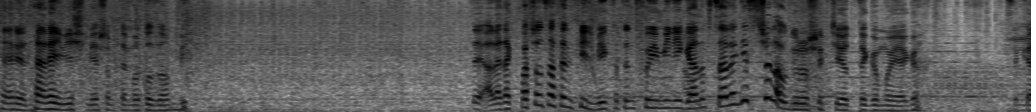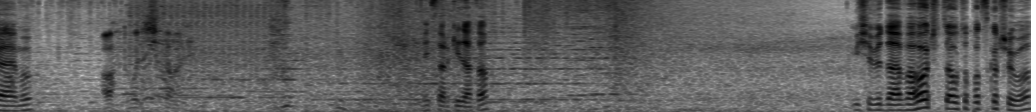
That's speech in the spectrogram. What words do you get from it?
Serio, dalej mnie śmieszą te motozombie. Ty, ale tak patrząc na ten filmik, to ten twój minigun wcale nie strzelał dużo szybciej od tego mojego. CKM-u. O, to będzie ciekawe. I sorki za to. Mi się wydawało, czy to auto podskoczyło?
